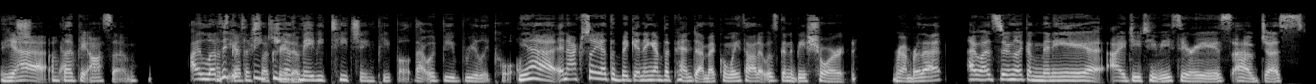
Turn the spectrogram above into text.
yeah, that'd be awesome. I love That's that you're. They're so thinking of maybe teaching people. That would be really cool. Yeah. And actually at the beginning of the pandemic, when we thought it was going to be short, remember that? I was doing like a mini IGTV series of just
